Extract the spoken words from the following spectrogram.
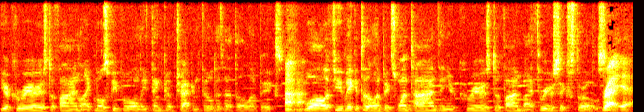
your career is defined like most people only think of track and field as at the Olympics. Uh-huh. Well, if you make it to the Olympics one time, then your career is defined by three or six throws. Right. Yeah.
